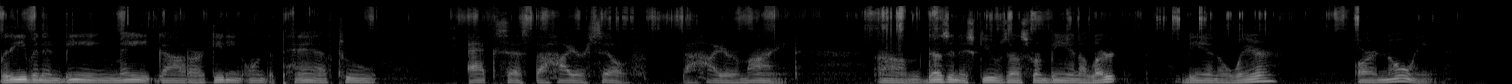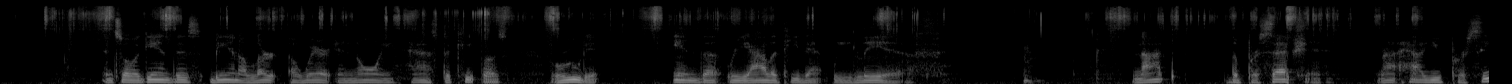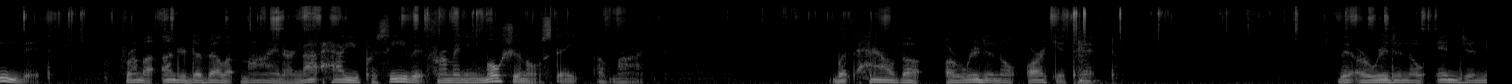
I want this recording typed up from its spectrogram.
But even in being made God or getting on the path to access the higher self, the higher mind, um, doesn't excuse us from being alert, being aware, or knowing. And so, again, this being alert, aware, and knowing has to keep us rooted in the reality that we live, not the perception, not how you perceive it from an underdeveloped mind, or not how you perceive it from an emotional state of mind, but how the original architect, the original engineer,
